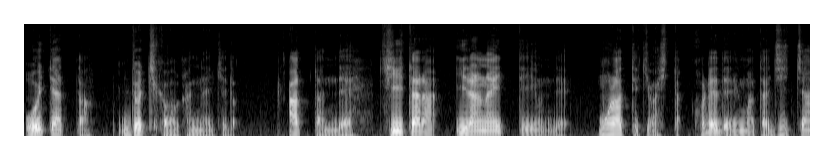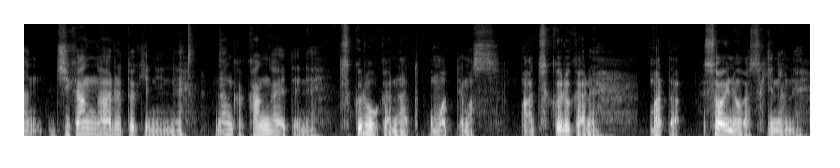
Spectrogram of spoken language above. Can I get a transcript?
置いてあった？どっちかわかんないけど。あったんで聞いたらいらないって言うんでもらってきました。これでねまたじっちゃん時間がある時にねなんか考えてね作ろうかなと思ってます。まあ作るかね。またそういうのが好きなね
